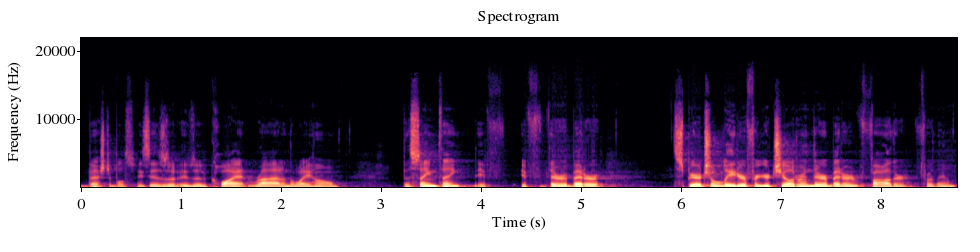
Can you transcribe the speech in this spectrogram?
vegetables. He says it was a quiet ride on the way home. The same thing. If if they're a better spiritual leader for your children, they're a better father for them.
